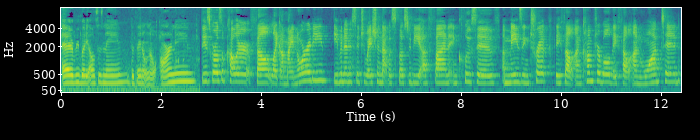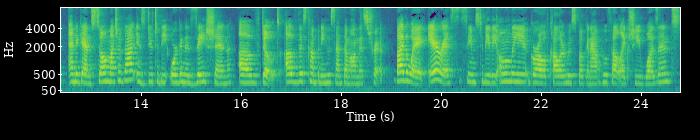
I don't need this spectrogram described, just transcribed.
everybody else's name, but they don't know our name. These girls of color felt like a minority, even in a situation that was supposed to be a fun, inclusive, amazing trip. They felt uncomfortable, they felt unwanted. And again, so much of that is due to the organization of DOTE, of this company who sent them on this trip. By the way, Eris seems to be the only girl of color who's spoken out who felt like she wasn't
